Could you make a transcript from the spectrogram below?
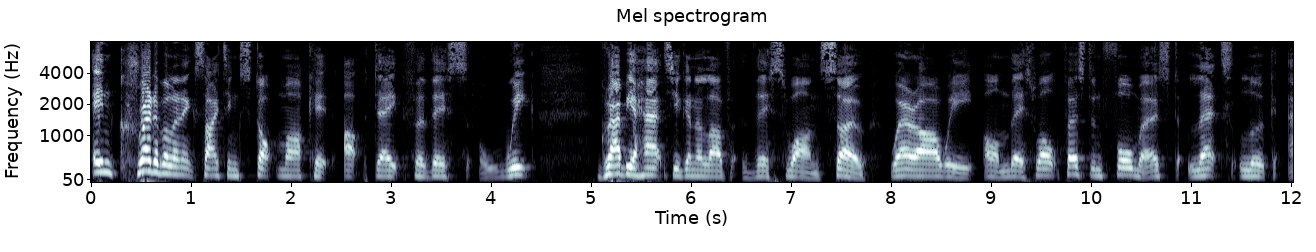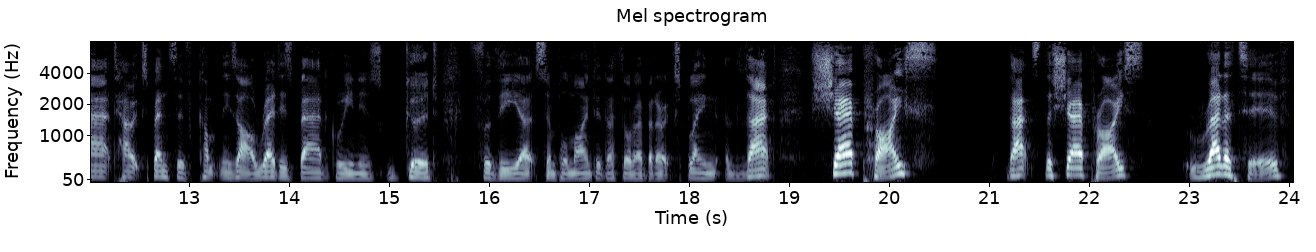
Incredible and exciting stock market update for this week. Grab your hats, you're going to love this one. So, where are we on this? Well, first and foremost, let's look at how expensive companies are. Red is bad, green is good for the uh, simple minded. I thought I better explain that. Share price, that's the share price relative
